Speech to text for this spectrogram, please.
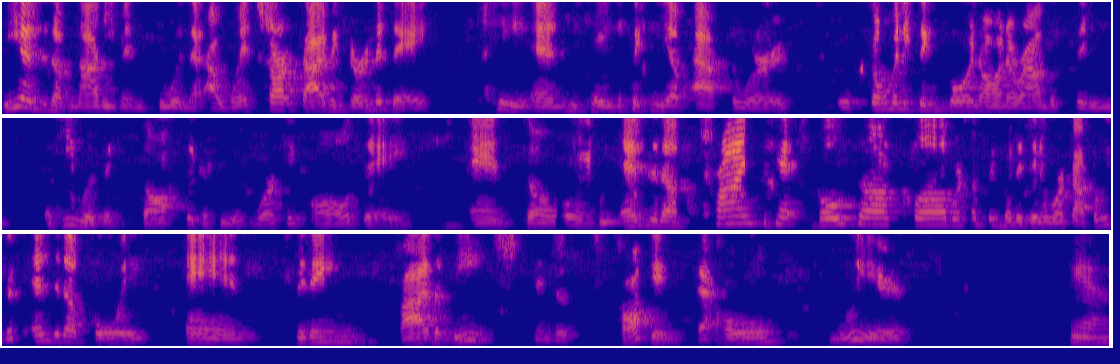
We ended up not even doing that. I went shark diving during the day. He and he came to pick me up afterwards. There's so many things going on around the city, but he was exhausted because he was working all day. And so we ended up trying to get go to a club or something, but it didn't work out. So we just ended up going and sitting by the beach and just talking that whole New Year's. Yeah.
